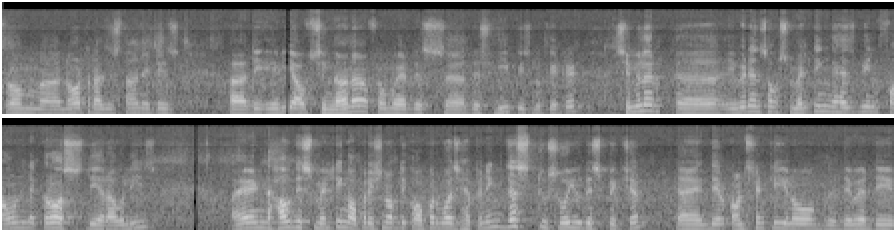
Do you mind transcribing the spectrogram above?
from uh, North Rajasthan. It is uh, the area of Singana from where this uh, this heap is located. Similar evidence of smelting has been found across the Aravalis. And how the smelting operation of the copper was happening just to show you this picture uh, they were constantly you know they were the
